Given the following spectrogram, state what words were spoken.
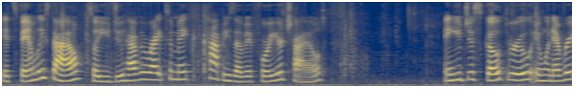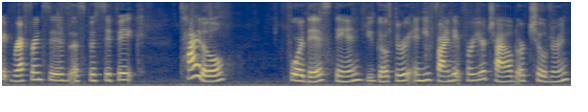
It's family style, so you do have the right to make copies of it for your child. And you just go through and whenever it references a specific title for this, then you go through and you find it for your child or children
